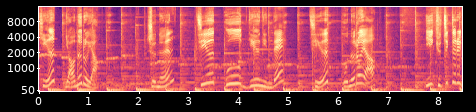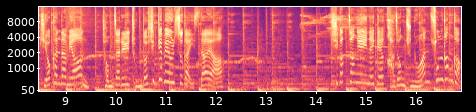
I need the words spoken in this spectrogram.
히읗, 연으로요. 주는 지읒, 우, 니은인데 지읒, 운으로요. 이 규칙들을 기억한다면 점자를 좀 더 쉽게 배울 수가 있어요. 시각장애인에게 가장 중요한 손 감각.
